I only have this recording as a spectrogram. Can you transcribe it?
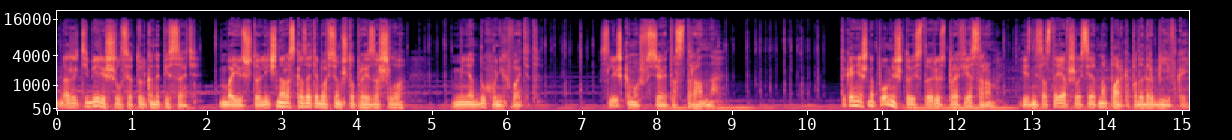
Даже тебе решился только написать. Боюсь, что лично рассказать обо всем, что произошло, у меня духу не хватит. Слишком уж все это странно. Ты, конечно, помнишь ту историю с профессором из несостоявшегося этнопарка под Адербиевкой,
